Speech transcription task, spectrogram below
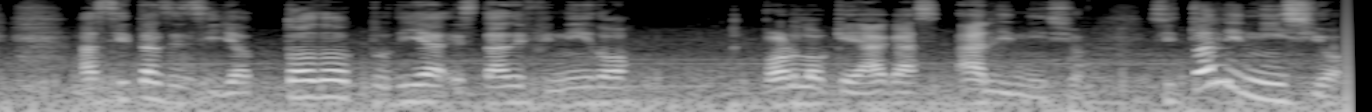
Así tan sencillo, todo tu día está definido por lo que hagas al inicio. Si tú al inicio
